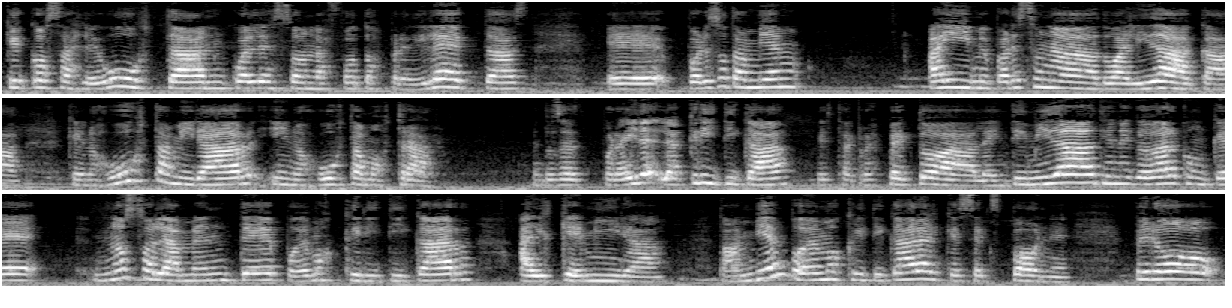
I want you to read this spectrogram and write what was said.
qué cosas le gustan, cuáles son las fotos predilectas. Eh, por eso también hay, me parece, una dualidad acá, que nos gusta mirar y nos gusta mostrar. Entonces, por ahí la, crítica esta, respecto a la intimidad tiene que ver con que no solamente podemos criticar al que mira, también podemos criticar al que se expone. Pero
